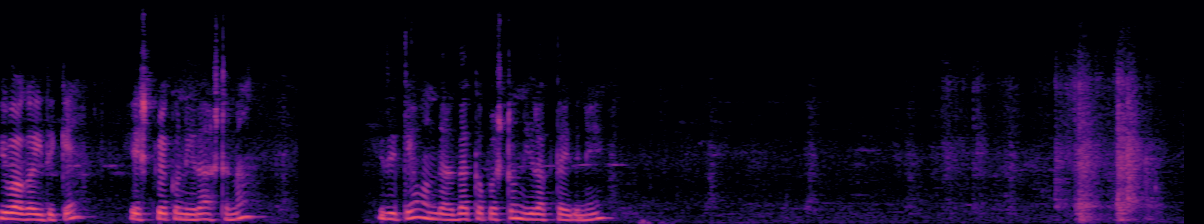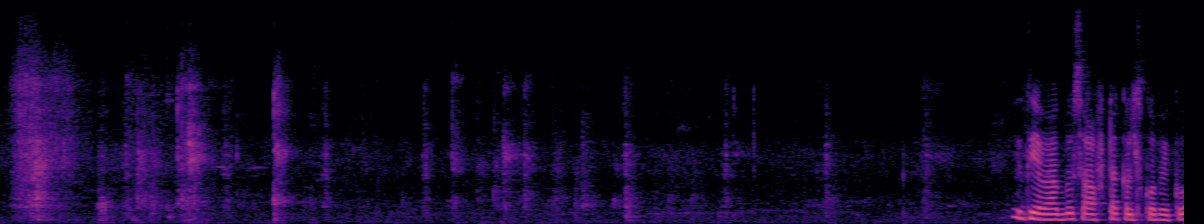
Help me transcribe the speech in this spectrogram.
ಇವಾಗ ಇದಕ್ಕೆ ಎಷ್ಟು ಬೇಕು ನೀರು ಅಷ್ಟನ್ನು? ಇದಕ್ಕೆ ಒಂದು ಅರ್ಧ ಕಪ್ಪಷ್ಟು ನೀರು ಹಾಕ್ತಾಯಿದ್ದೀನಿ ಇದು ಯಾವಾಗಲೂ ಸಾಫ್ಟಾಗಿ ಕಲಿಸ್ಕೋಬೇಕು.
